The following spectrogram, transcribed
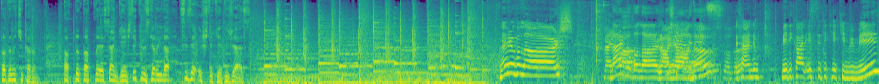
Tadını çıkarın. Tatlı tatlı esen gençlik rüzgarıyla size eşlik edeceğiz. Merhabalar. Merhabalar. Hoş Rana geldiniz. Hanım. Efendim medikal estetik hekimimiz,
